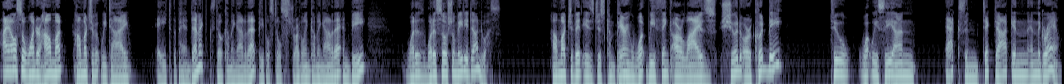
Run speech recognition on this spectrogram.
I also wonder how much how much of it we tie a to the pandemic, still coming out of that, people still struggling coming out of that, and b what is what has social media done to us? How much of it is just comparing what we think our lives should or could be to what we see on X and TikTok and, and the gram.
